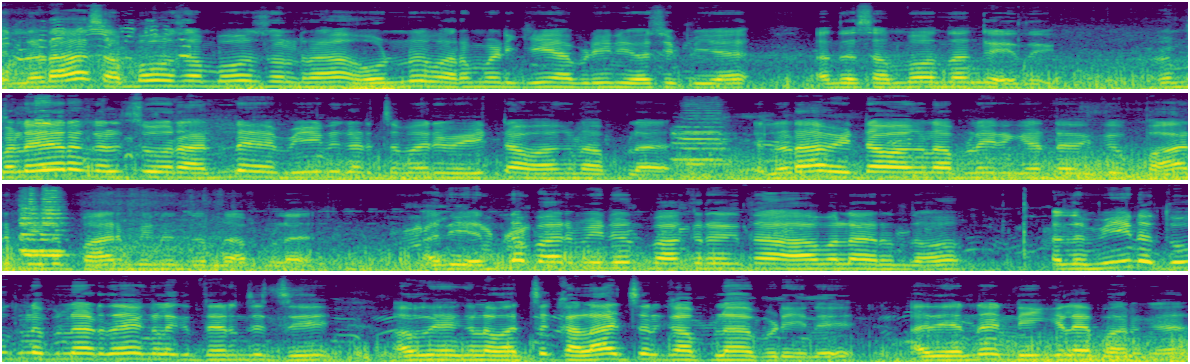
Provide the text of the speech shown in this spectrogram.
என்னடா சம்பவம் சம்பவம் சொல்கிறான் ஒன்றும் வரமாடிக்கி அப்படின்னு யோசிப்பிய. அந்த சம்பவம் தாங்க இது. ரொம்ப நேரம் கழிச்சு ஒரு அண்ணன் மீன் கிடைச்ச மாதிரி வெயிட்டாக வாங்கினாப்புல. என்னடா வெயிட்டாக வாங்கினாப்புலன்னு கேட்டதுக்கு பார் மீன் பார் மீனுன்னு சொன்னாப்புல. அது என்ன பார் மீனுன்னு பார்க்குறதுக்கு தான் ஆவலாக இருந்தோம். அந்த மீனை தூக்கின பின்னாடி தான் எங்களுக்கு தெரிஞ்சிச்சு. அவங்க எங்களை வச்சு கலாய்ச்சிருக்காப்புல அப்படின்னு. அது என்ன? நீங்களே பாருங்கள்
